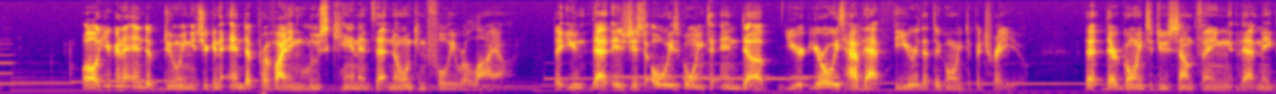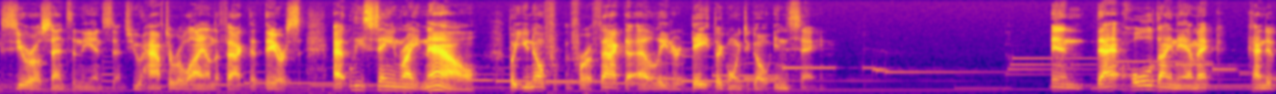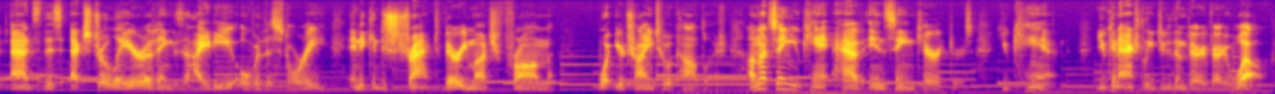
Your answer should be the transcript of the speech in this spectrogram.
all you're going to end up doing is you're going to end up providing loose cannons that no one can fully rely on. That you that is just always going to end up you're you always have that fear that they're going to betray you. That they're going to do something that makes zero sense in the instance. You have to rely on the fact that they are at least sane right now, but you know for, for a fact that at a later date they're going to go insane. And that whole dynamic kind of adds this extra layer of anxiety over the story, and it can distract very much from what you're trying to accomplish. I'm not saying you can't have insane characters. You can. You can actually do them very, very well.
